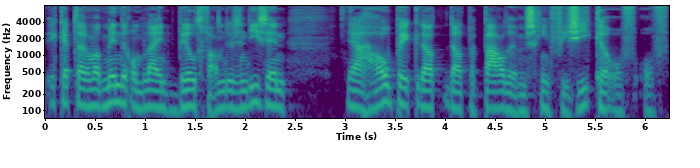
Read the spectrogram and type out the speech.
ik heb daar een wat minder omlijnd beeld van. Dus in die zin ja, hoop ik dat, dat bepaalde misschien fysieke of, of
